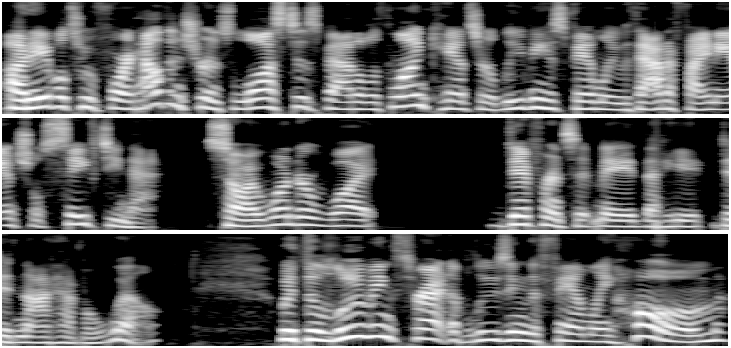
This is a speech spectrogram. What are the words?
Unable to afford health insurance, lost his battle with lung cancer, leaving his family without a financial safety net. So I wonder what difference it made that he did not have a will. With the looming threat of losing the family home,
